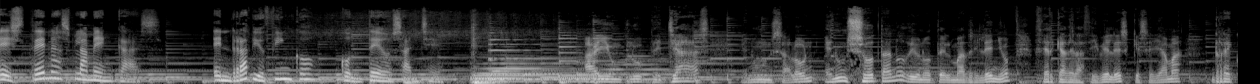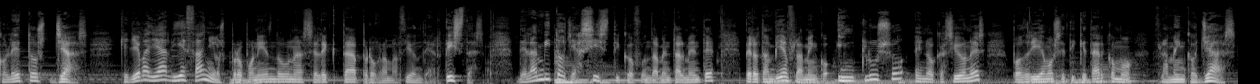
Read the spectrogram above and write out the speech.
Escenas flamencas. En Radio 5 con Teo Sánchez. Hay un club de jazz en un salón, en un sótano de un hotel madrileño cerca de la Cibeles que se llama Recoletos Jazz, que lleva ya 10 años proponiendo una selecta programación de artistas, del ámbito jazzístico fundamentalmente, pero también flamenco. Incluso en ocasiones podríamos etiquetar como flamenco jazz,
